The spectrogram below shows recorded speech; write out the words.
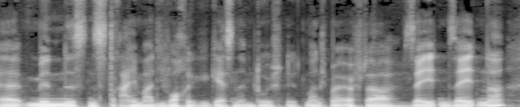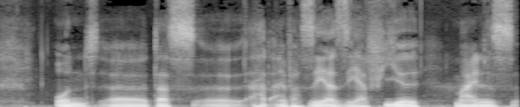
äh, mindestens dreimal die Woche gegessen im Durchschnitt. Manchmal öfter, selten, seltener. Und äh, das äh, hat einfach sehr, sehr viel meines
